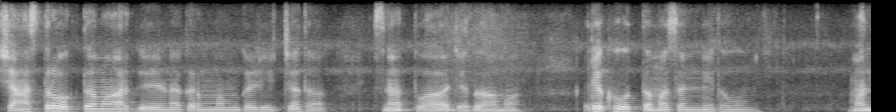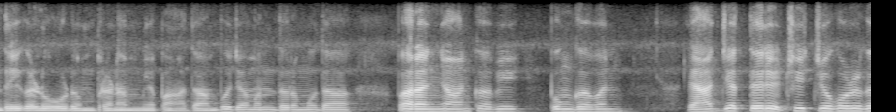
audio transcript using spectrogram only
ശാസ്ത്രോക്തമാർഗേണ കർമ്മം കഴിച്ചത സ്നത്വാ ജഗാമ രഘുത്തമസന്നിധവും മന്ത്രികളോടും പ്രണമ്യ പാദാംബുജമന്തർമുത പറഞ്ഞാൻ കവി പുങ്കവൻ രാജ്യത്തെ രക്ഷിച്ചുകൊള്ളുക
